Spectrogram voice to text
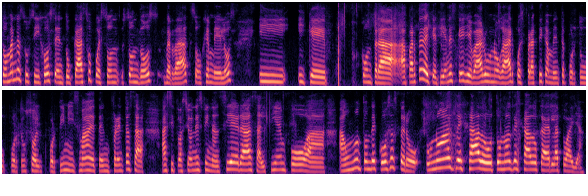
toman a sus hijos, en tu caso pues son, son dos, ¿verdad? Son gemelos y, y que contra, aparte de que tienes que llevar un hogar, pues prácticamente por tu, por tu sol, por ti misma, eh, te enfrentas a, a situaciones financieras, al tiempo, a, a, un montón de cosas, pero tú no has dejado, tú no has dejado caer la toalla.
